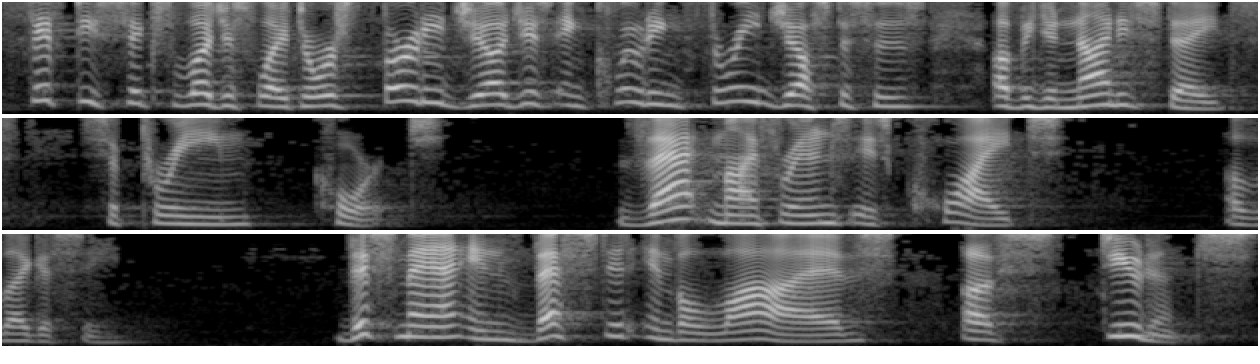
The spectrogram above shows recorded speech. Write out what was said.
56 legislators, 30 judges, including three justices of the United States Supreme Court. That, my friends, is quite a legacy. This man invested in the lives of students.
